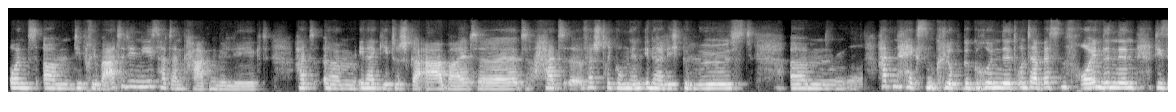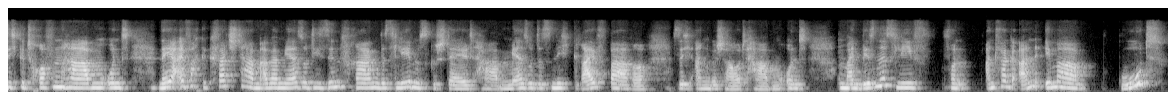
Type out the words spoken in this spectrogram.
Und ähm, die private Denise hat dann Karten gelegt, hat ähm, energetisch gearbeitet, hat äh, Verstrickungen innerlich gelöst, ähm, hat einen Hexenclub gegründet unter besten Freundinnen, die sich getroffen haben und naja, einfach gequatscht haben, aber mehr so die Sinnfragen des Lebens gestellt haben, mehr so das nicht Greifbare sich angeschaut haben. Und mein Business lief von Anfang an immer gut.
